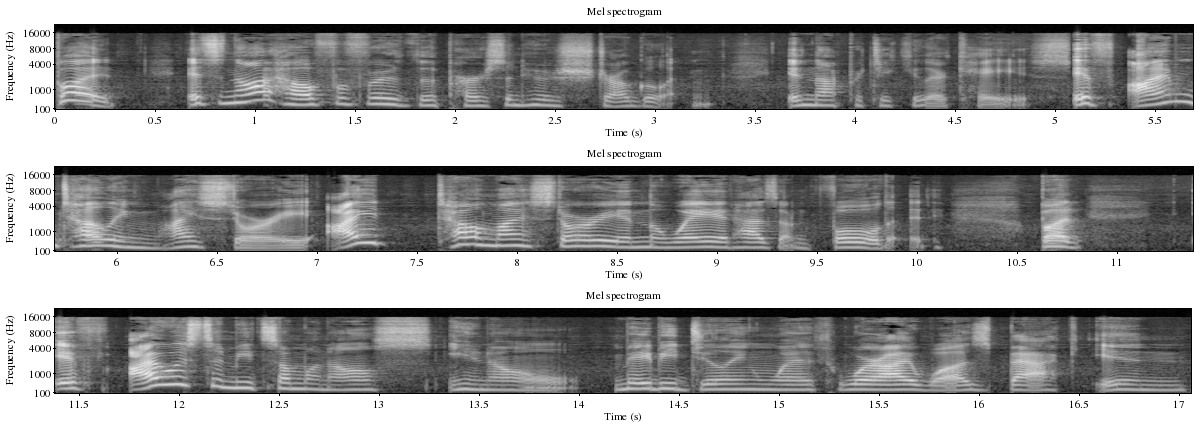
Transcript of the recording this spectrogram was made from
but it's not helpful for the person who's struggling in that particular case. If i'm telling my story i tell my story in the way it has unfolded. But if I was to meet someone else, you know, maybe dealing with where I was back in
